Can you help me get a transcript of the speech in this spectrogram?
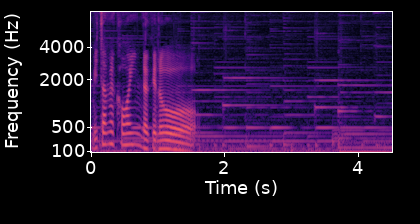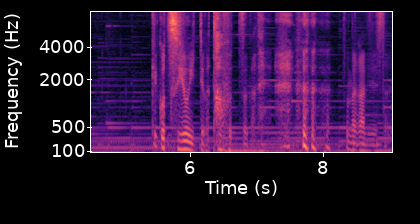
うん、見た目可愛いんだけど、結構強いっていうかタフっつうかね。そんな感じでしたね。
